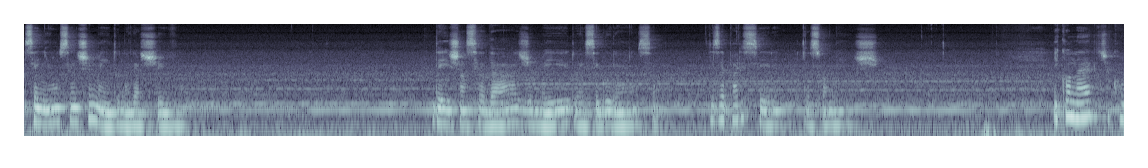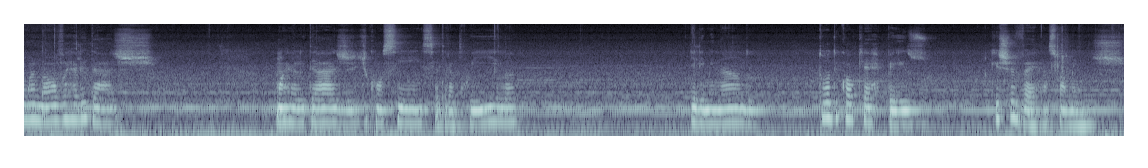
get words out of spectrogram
sem nenhum sentimento negativo. Deixe a ansiedade, o medo, a insegurança desaparecerem da sua mente. E conecte com uma nova realidade. Uma realidade de consciência tranquila, eliminando todo e qualquer peso que estiver na sua mente,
